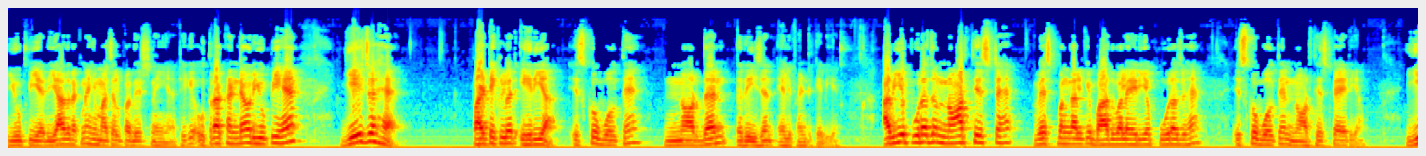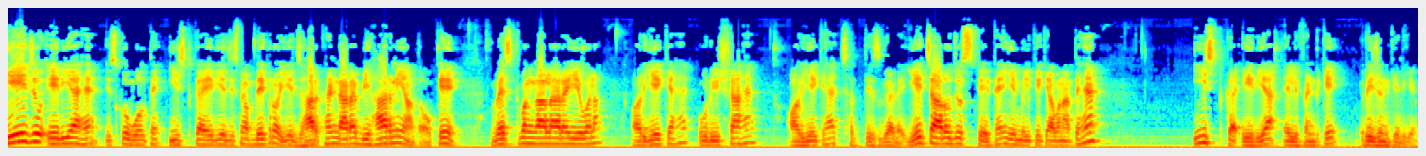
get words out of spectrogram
यूपी है। याद रखना, हिमाचल प्रदेश नहीं है, ठीक है? उत्तराखंड है और यूपी है। ये जो है पर्टिकुलर एरिया इसको बोलते हैं नॉर्दर्न रीजन एलिफेंट के लिए। अब ये पूरा जो नॉर्थ ईस्ट है वेस्ट बंगाल के बाद वाला एरिया पूरा जो है, इसको बोलते हैं नॉर्थ ईस्ट का एरिया ये जो एरिया है, इसको बोलते हैं ईस्ट का एरिया जिसमें आप देख रहे हो, ये झारखंड आ रहा है, बिहार नहीं आता ओके वेस्ट बंगाल आ रहा है ये वाला, और ये क्या है? उड़ीसा है। और ये क्या है? छत्तीसगढ़ है। ये चारों जो स्टेट है, ये मिलके क्या बनाते हैं? ईस्ट का एरिया एलिफेंट के रीजन के लिए।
